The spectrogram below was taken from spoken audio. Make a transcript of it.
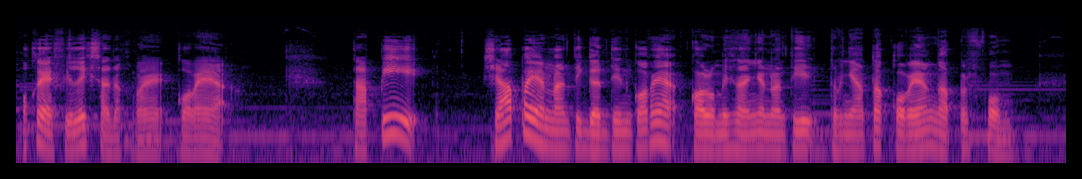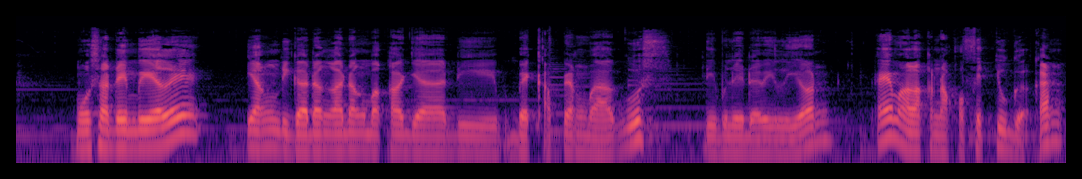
oke okay, Felix ada Korea, Korea. Tapi siapa yang nanti gantiin Korea? Kalau misalnya nanti ternyata Korea nggak perform Musa Dembele yang digadang-gadang bakal jadi backup yang bagus dibeli dari Lyon eh malah kena covid juga kan.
